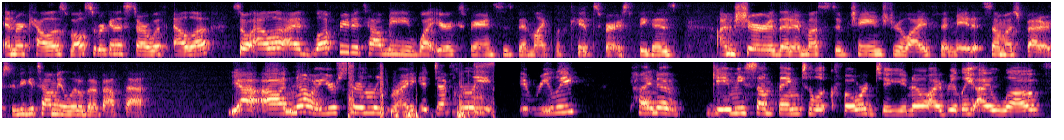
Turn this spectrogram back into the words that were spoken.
and Raquel as well. So we're going to start with Ella. So Ella, I'd love for you to tell me what your experience has been like with Kids First, because I'm sure that it must have changed your life and made it so much better. So if you could tell me a little bit about that. Yeah, uh, no, you're certainly right. It definitely, it really kind of gave me something to look forward to. You know, I really, I love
